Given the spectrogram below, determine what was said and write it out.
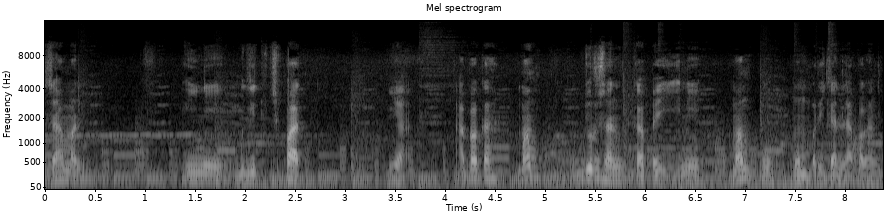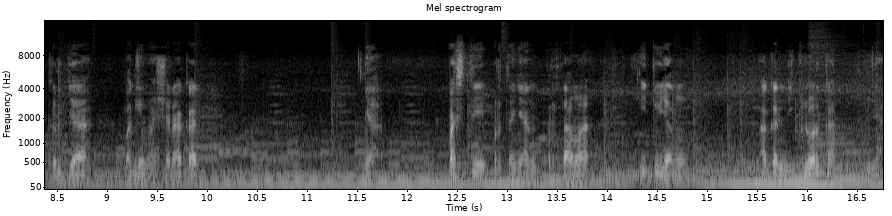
zaman ini begitu cepat Ya, apakah mampu jurusan KPI ini mampu memberikan lapangan kerja bagi masyarakat? Ya, pasti pertanyaan pertama itu yang akan dikeluarkan. Ya,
